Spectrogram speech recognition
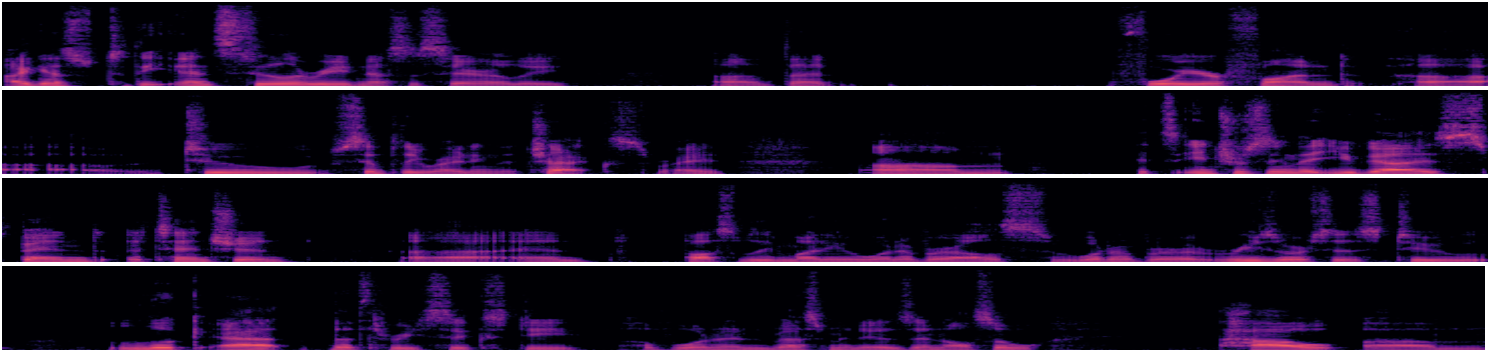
I guess to the ancillary necessarily, uh, that for your fund uh, to simply writing the checks, right? Um, it's interesting that you guys spend attention uh, and possibly money or whatever else, whatever resources to look at the 360 of what an investment is and also how um,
